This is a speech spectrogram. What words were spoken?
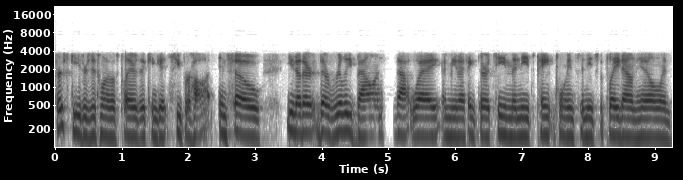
Kerr Skeeter's just one of those players that can get super hot. And so, you know, they're they're really balanced that way. I mean, I think they're a team that needs paint points and needs to play downhill. And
